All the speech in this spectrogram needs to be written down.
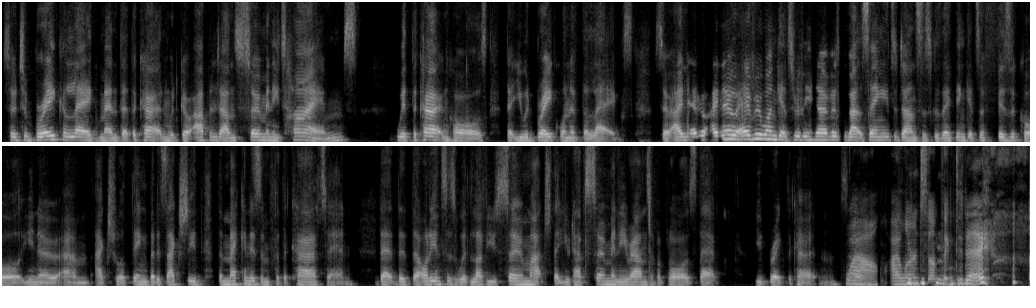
So to break a leg meant that the curtain would go up and down so many times with the curtain calls that you would break one of the legs. So I know I know everyone gets really nervous about saying it to dancers because they think it's a physical, you know, um, actual thing, but it's actually the mechanism for the curtain that the, the audiences would love you so much that you'd have so many rounds of applause that you'd break the curtain. So. Wow, I learned something today.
